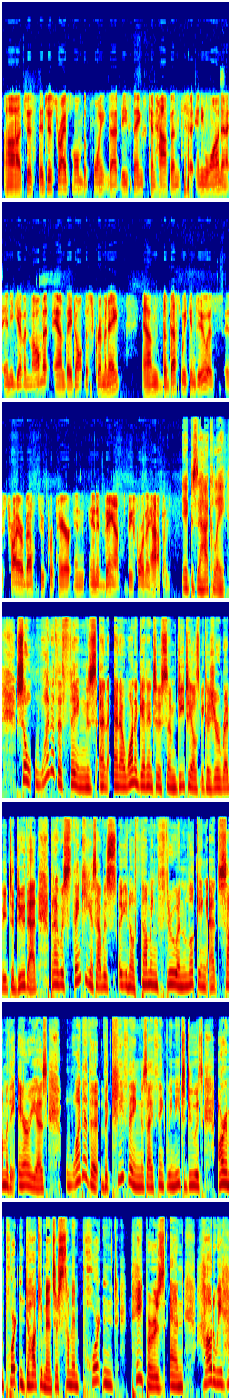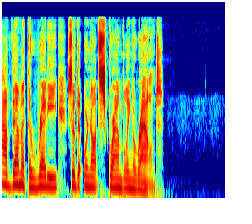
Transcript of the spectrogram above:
But uh, just it just drives home the point that these things can happen to anyone at any given moment, and they don't discriminate. And the best we can do is is try our best to prepare in in advance before they happen. Exactly. So one of the things and and I want to get into some details because you're ready to do that, but I was thinking as I was uh, you know thumbing through and looking at some of the areas, one of the the key things I think we need to do is our important documents or some important papers and how do we have them at the ready so that we're not scrambling around?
